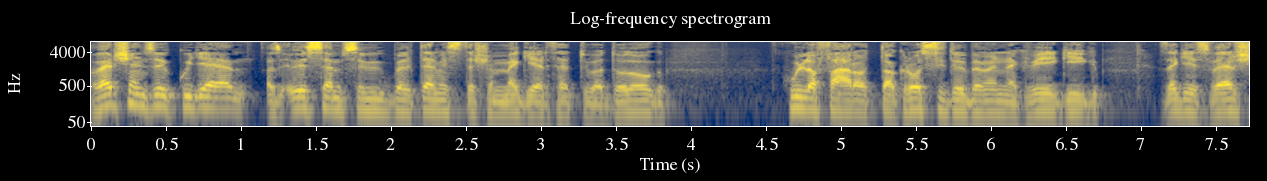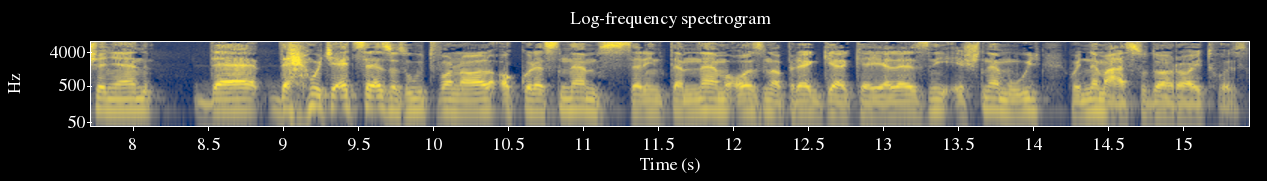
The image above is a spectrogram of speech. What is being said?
A versenyzők ugye az ő szemszögükből természetesen megérthető a dolog, hullafáradtak, rossz időben mennek végig az egész versenyen, de, de hogyha egyszer ez az útvonal, akkor ezt nem, szerintem nem aznap reggel kell jelezni, és nem úgy, hogy nem állsz oda a rajthoz.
